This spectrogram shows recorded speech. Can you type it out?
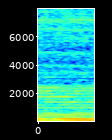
you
